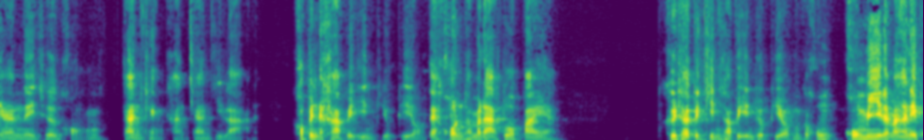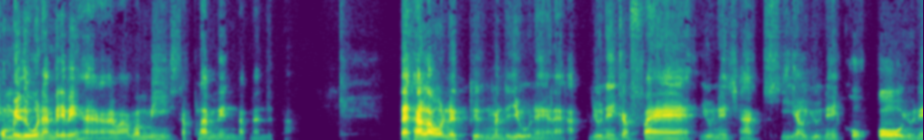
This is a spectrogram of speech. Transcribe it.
งานในเชิงของการแข่งขันการกีฬาเนี่ยเขาเป็นคาเฟอีน pure ๆแต่คนธรรมดาทั่วไปอะคือถ้าไปกินคาเฟอีน pure ๆมันก็คงคงมีแหละมั้งอันนี้ผมไม่รู้นะไม่ได้ไปหาว่าว่ามี supplement แบบนั้นหรือเปล่าแต่ถ้าเรานึกถึงมันจะอยู่ในอะไรครับ อยู่ในกาแฟ อยู่ในชาเขียว อยู่ในโกโก้ อยู่ใน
